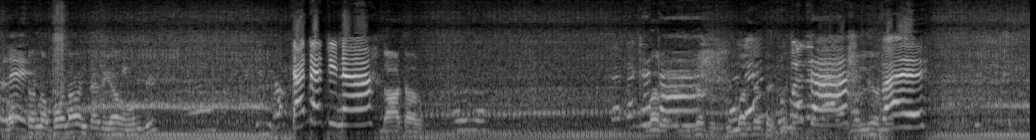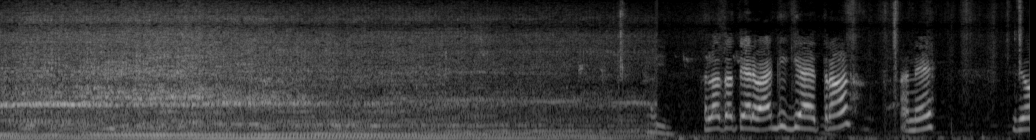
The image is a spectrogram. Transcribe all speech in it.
ડોક્ટરનો ફોન આવે ને ત્યાંથી આવું સમજી? ટાટા ટીના દાટ બાય. હલો તો અત્યારે વાગી ગયા ત્રણ. અને જો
